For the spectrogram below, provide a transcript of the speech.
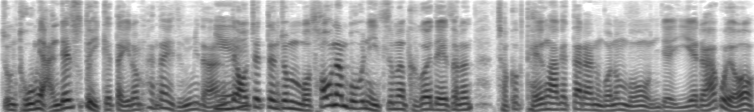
좀 도움이 안 될 수도 있겠다 이런 판단이 듭니다. 예. 근데 어쨌든 좀 뭐 서운한 부분이 있으면 그거에 대해서는 적극 대응하겠다라는 거는 뭐 이제 이해를 하고요.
